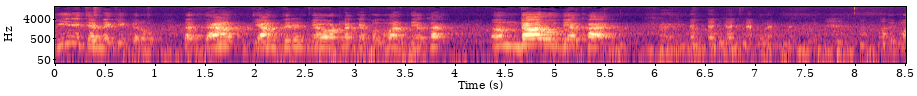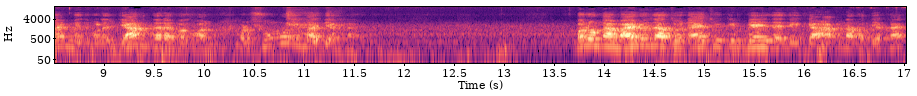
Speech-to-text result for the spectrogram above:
કી રીતે નક્કી કરો તો ધ્યાન ધ્યાન ધરીને બેહો એટલે કે ભગવાન દેખાય અંધારું દેખાય. વળે ધ્યાન ધરે ભગવાન પણ શું એમાં દેખાય? બલુંગા માયલું જાતું ને આ ચૂકીને બેહી જાય કે આંકનારો દેખાય.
